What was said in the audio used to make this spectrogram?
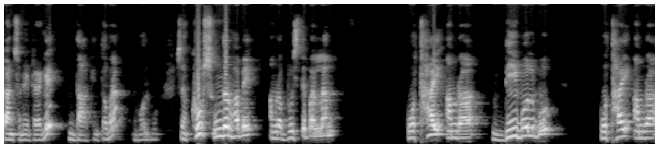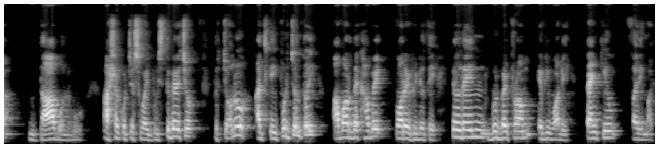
কনসোনেন্টের আগে দা কিন্তু আমরা বলব। খুব সুন্দরভাবে আমরা বুঝতে পারলাম কোথায় আমরা দি বলব, কোথায় আমরা দা বলব। আশা করছি সবাই বুঝতে পেরেছ। তো চলো আজকে এই পর্যন্তই। আবার দেখা হবে পরের ভিডিওতে। Till then goodbye from everybody thank you very much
